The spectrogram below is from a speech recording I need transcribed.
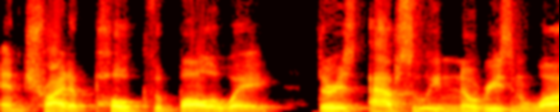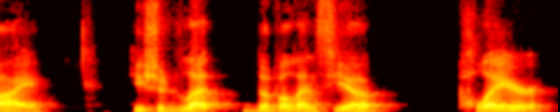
and try to poke the ball away. There is absolutely no reason why he should let the Valencia player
